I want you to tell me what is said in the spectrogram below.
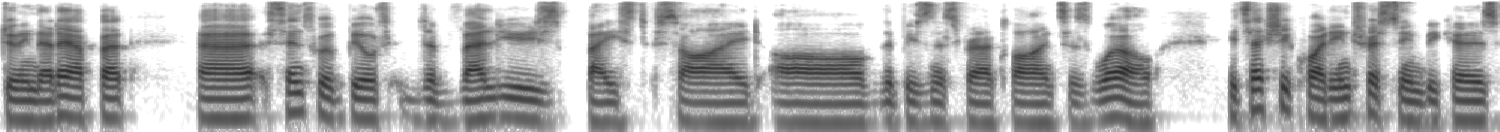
doing that out, but uh, since we've built the values-based side of the business for our clients as well, it's actually quite interesting because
